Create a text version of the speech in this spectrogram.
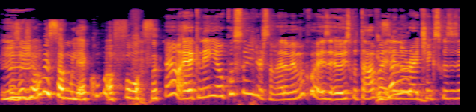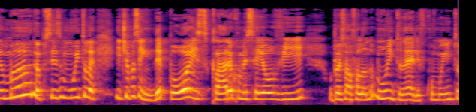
Uhum. Mas eu já uhum. amo essa mulher com uma força. Não, era que nem eu com o Sanderson. Era a mesma coisa. Eu escutava Exato. ele no Red Shanks e dizia, mano, eu preciso muito ler. E tipo assim, depois, claro, eu comecei a ouvir o pessoal falando muito, né? Ele ficou muito,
